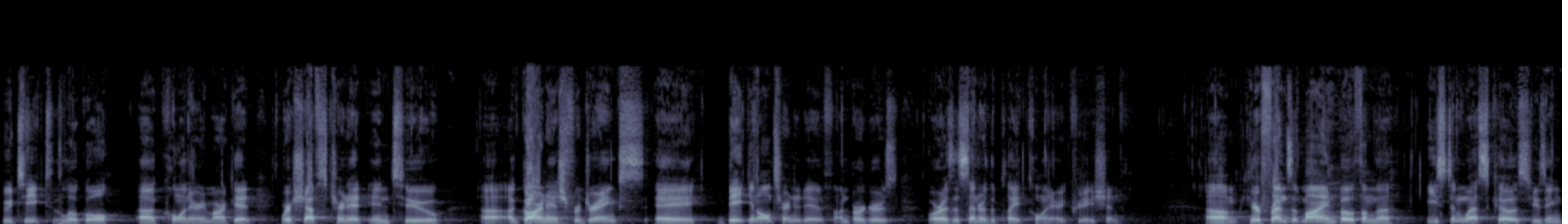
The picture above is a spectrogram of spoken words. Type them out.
boutique to the local uh, culinary market where chefs turn it into uh, a garnish for drinks, a bacon alternative on burgers, or as a center of the plate culinary creation. Um, here are friends of mine, both on the east and west coast, using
